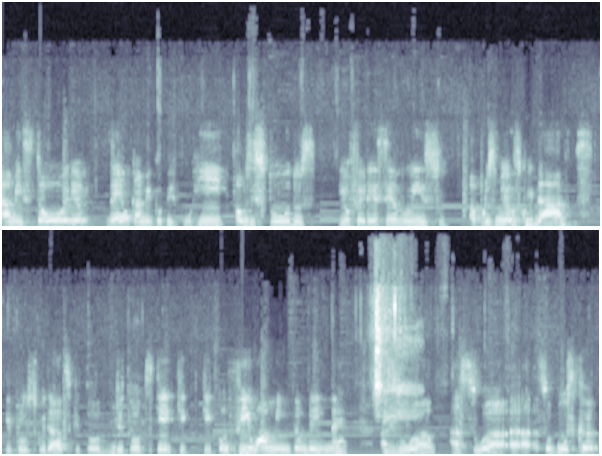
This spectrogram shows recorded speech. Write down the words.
a minha história, né, o caminho que eu percorri, aos estudos e oferecendo isso para os meus cuidados e para os cuidados que todo, de todos que, que, que, confiam a mim também, né? A sua, a, sua, a sua busca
